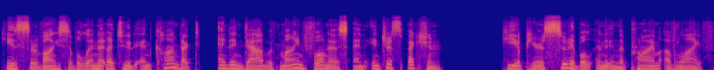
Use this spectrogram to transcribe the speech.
He is serviceable in attitude and conduct, and endowed with mindfulness and introspection. He appears suitable and in the prime of life.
